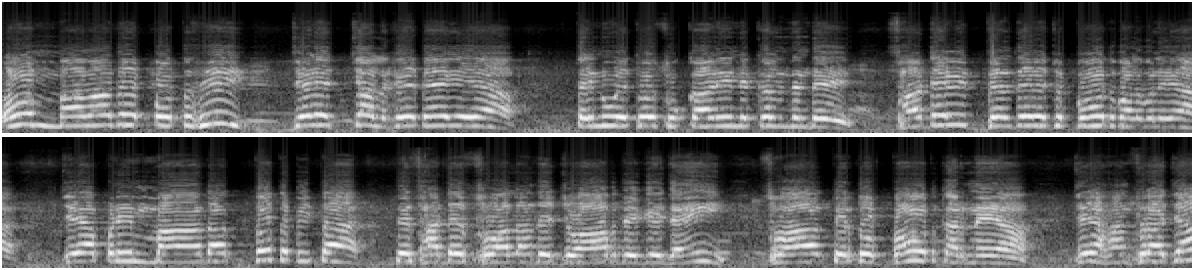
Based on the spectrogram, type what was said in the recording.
ਉਹ ਮਾਵਾਂ ਦੇ ਪੁੱਤ ਸੀ, ਜਿਹੜੇ ਝੱਲ ਕੇ ਬਹਿ ਗਏ ਆ। ਤੈਨੂੰ ਇੱਥੋਂ ਸੁੱਕਾ ਨਹੀਂ ਨਿਕਲਣ ਦਿੰਦੇ। ਸਾਡੇ ਵੀ ਦਿਲ ਦੇ ਵਿੱਚ ਬਹੁਤ ਬਲਬਲੇ ਆ। ਜੇ ਆਪਣੀ ਮਾਂ ਦਾ ਦੁੱਧ ਪੀਤਾ ਤੇ ਸਾਡੇ ਸਵਾਲਾਂ ਦੇ ਜਵਾਬ ਦੇ ਕੇ ਜਾਈ, ਸਵਾਲ ਤੇਰੇ ਤੋਂ ਬਹੁਤ ਕਰਨੇ ਆ। ਜੇ ਹੰਸਰਾਜਾ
